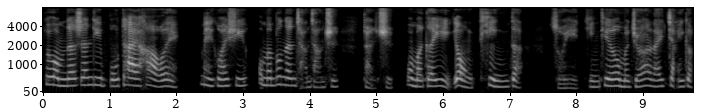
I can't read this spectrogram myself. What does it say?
对我们的身体不太好嘞。没关系，我们不能常常吃，但是我们可以用听的。所以今天我们就要来讲一个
